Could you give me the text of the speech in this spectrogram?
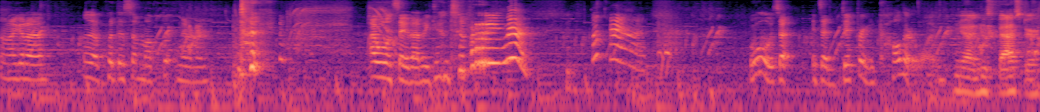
Oh, I gotta, I gotta put this something up. Never mind. I won't say that again. Ooh, it's a, it's a different color one. Yeah, and he's faster.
